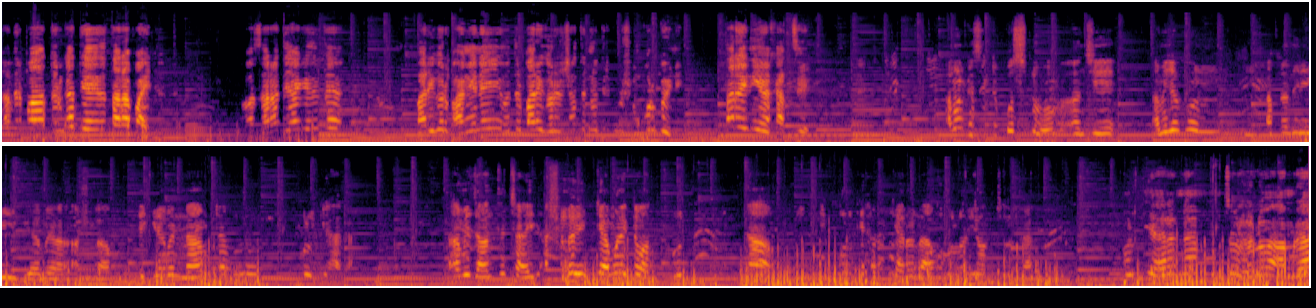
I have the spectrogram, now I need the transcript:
যাদের পাওয়ার দরকার দেখা গেছে তারা পায় না। আর যারা দেখা গেছে যে বাড়িঘর ভাঙে নেই, ওদের বাড়িঘরের সাথে নদীর কোনো সম্পর্কই নেই, তারাই নিয়ে খাচ্ছে। আমার কাছে একটা প্রশ্ন যে আমি যখন আপনাদের এই গ্রামে আসলাম এই গ্রামের নামটা হলো ফুলকিহারা। আমি জানতে চাই, আসলে কেমন একটা অদ্ভুত নাম। ফুলকিহারা কেন নাম হলো এই অঞ্চলটা? ফুলকি হারার নাম অঞ্চল হলো আমরা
